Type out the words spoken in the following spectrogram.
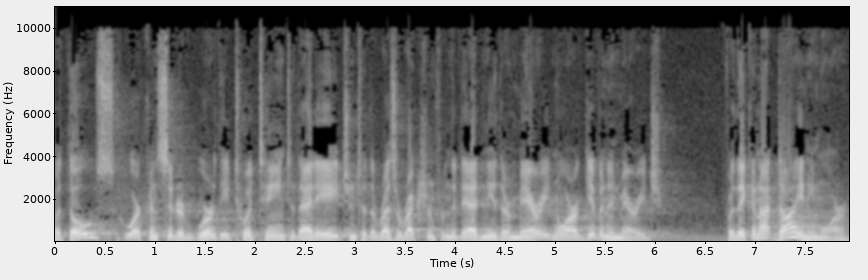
but those who are considered worthy to attain to that age and to the resurrection from the dead neither marry nor are given in marriage, for they cannot die anymore,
